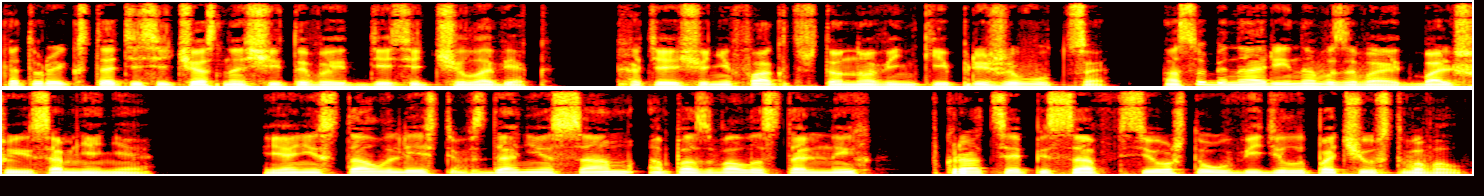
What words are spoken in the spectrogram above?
который, кстати, сейчас насчитывает 10 человек. Хотя еще не факт, что новенькие приживутся. Особенно Арина вызывает большие сомнения. Я не стал лезть в здание сам, а позвал остальных, вкратце описав все, что увидел и почувствовал.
